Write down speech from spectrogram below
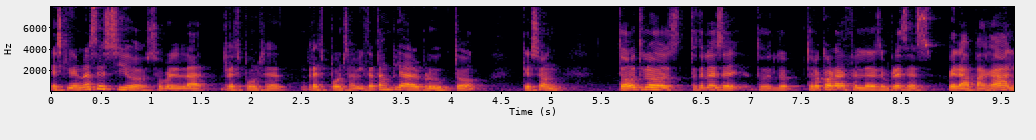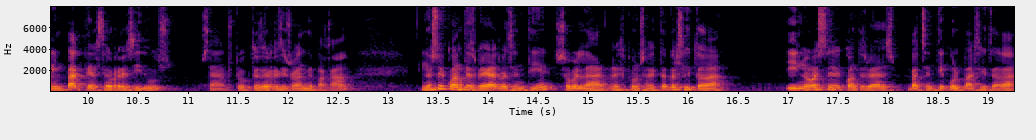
és que hi ha una sessió sobre la responsa responsabilitat ampliada del productor, que són tots los, totes les, tot, lo, tot el que haurà de fer les empreses per a pagar l'impacte dels seus residus, o sigui, els productors de residus hauran de pagar, no sé quantes vegades vaig sentir sobre la responsabilitat del ciutadà i no sé quantes vegades vaig sentir culpar el ciutadà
